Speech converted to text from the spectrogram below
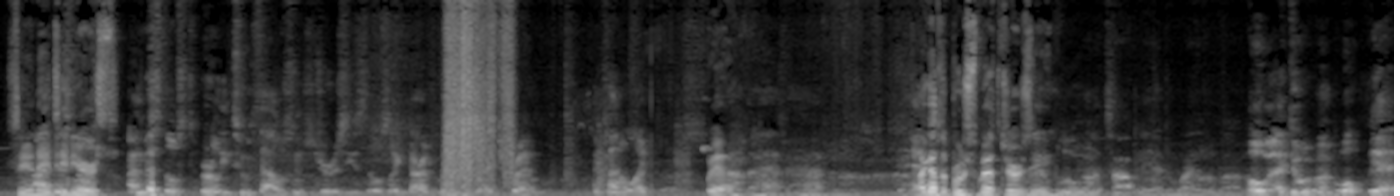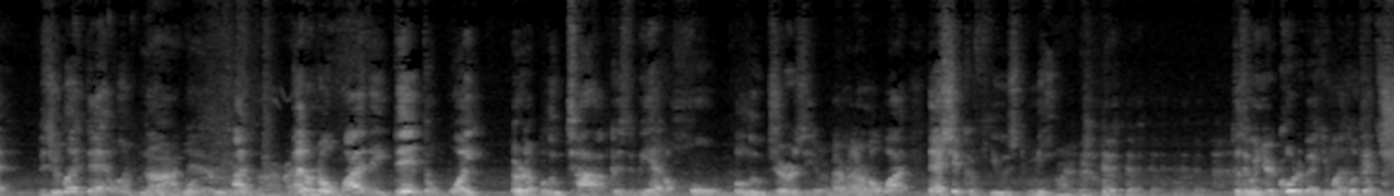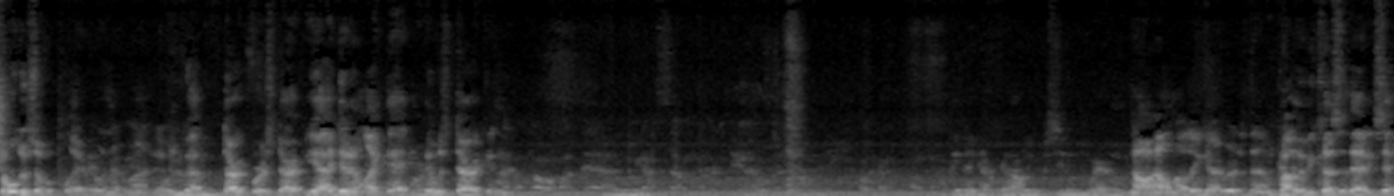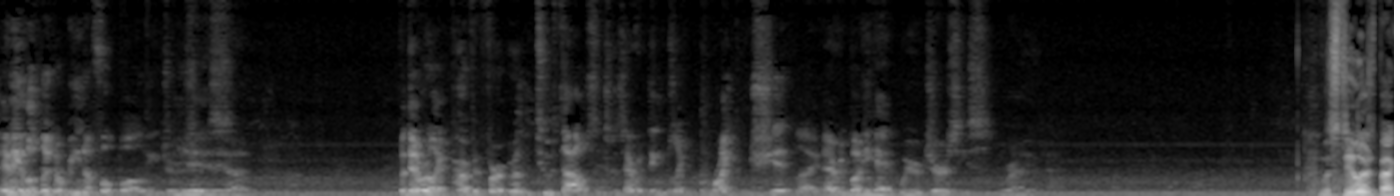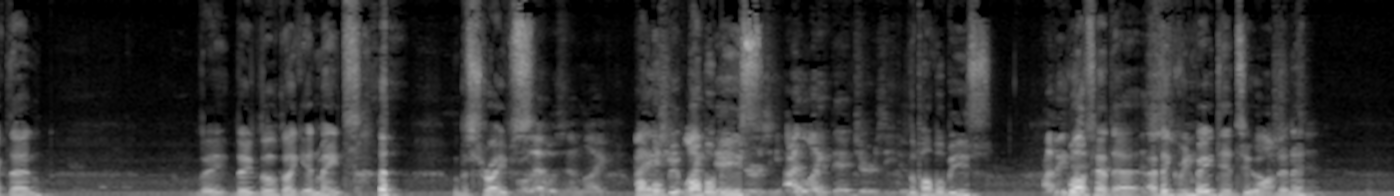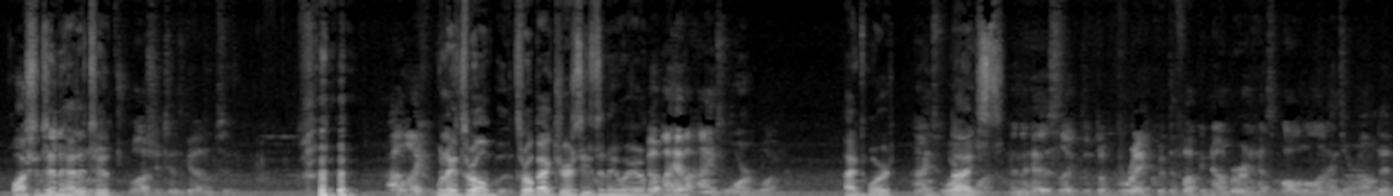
See you in I miss 18 those- years. I miss those early 2000s jerseys, those like dark green red trim. I kind of like those. Yeah. The half and half. I got the Bruce Smith jersey. had blue on the top and they had the white on the bottom. Oh, I do remember. Well, yeah. Did you like that one? No, I did. I mean, I, was alright. I don't know why they did the white or the blue top because we had a whole blue jersey. Remember? I don't know why. That shit confused me. Because when you're a quarterback, you might look at the shoulders of a player. Right? And When you got Mhm. dark versus dark, yeah, I didn't like that. It was dark and I think they got rid. I don't even see them wearing them. no, hell no, they got rid of them probably because of that exact. And they looked like arena football league jerseys. yeah. But they were like perfect for early 2000s because everything was like bright and shit. Like everybody had weird jerseys. Right. The Steelers back then, they they looked like inmates with the stripes. Well, that was in like Bumblebee- I actually Bumblebees. That jersey. I like that jersey, dude. The Bumblebees. I think Who else had that? I think Green. Bay did too, didn't they? Washington had it too. Mhm. Washington's got them too. I like them. when they throw throwback jerseys and they wear them. Yep, I have a Hines Ward one. Hines Ward. Hines Ward Nice. one, and it has like the, the brick with the fucking number, and it has all the lines around it.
